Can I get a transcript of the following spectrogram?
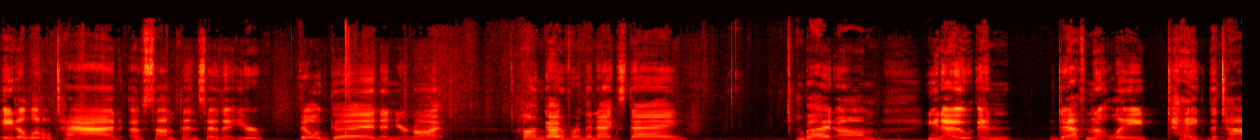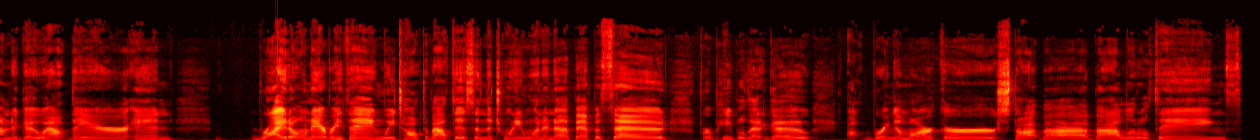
Eat a little tad of something so that you feel good and you're not hungover the next day. But um, you know, and definitely take the time to go out there and write on everything. We talked about this in the 21 and up episode for people that go uh, bring a marker, stop by, buy little things.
